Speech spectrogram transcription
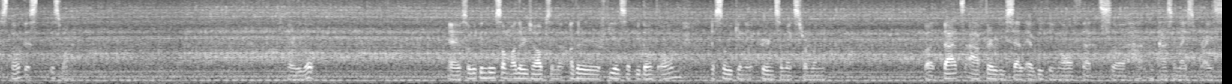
Just notice this one. There we go and so we can do some other jobs in other fields that we don't own just so we can earn some extra money. But that's after we sell everything off that's uh, has a nice price.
